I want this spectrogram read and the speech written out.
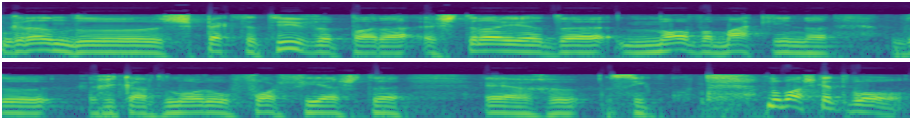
Grande expectativa para a estreia da nova máquina de Ricardo Moura, o Ford Fiesta R5. No basquetebol,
